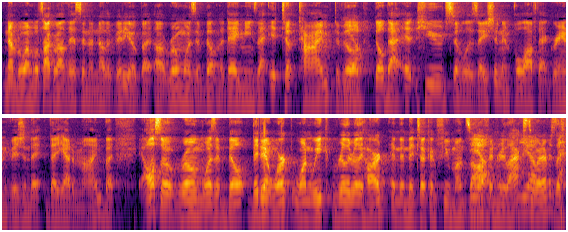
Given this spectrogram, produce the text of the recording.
number one, we'll talk about this in another video. But uh, Rome wasn't built in a day means that it took time to build Yeah. build that uh, huge civilization and pull off that grand vision that they had in mind. But also, Rome wasn't built. They didn't work one week really really hard, and then they took a few months off and relaxed Yeah. or whatever. It's like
